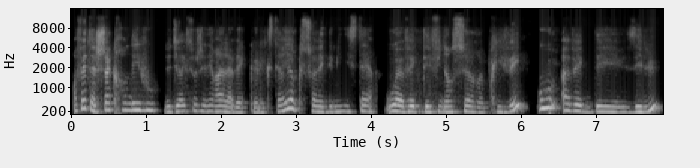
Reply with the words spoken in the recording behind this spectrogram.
en fait, à chaque rendez-vous de direction générale avec l'extérieur, que ce soit avec des ministères ou avec des financeurs privés ou avec des élus.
